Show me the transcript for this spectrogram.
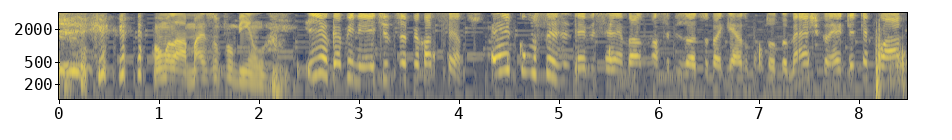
Vamos lá, mais um pro bingo. e o gabinete do CP400. E como vocês devem se lembrar do nosso episódio sobre a guerra do computador doméstico, né, em 84,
